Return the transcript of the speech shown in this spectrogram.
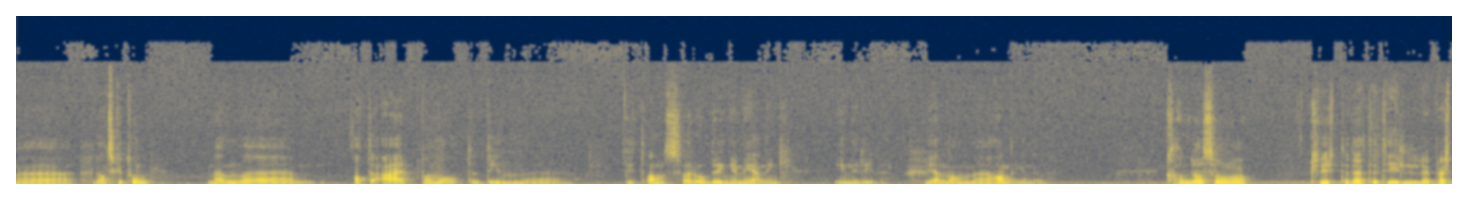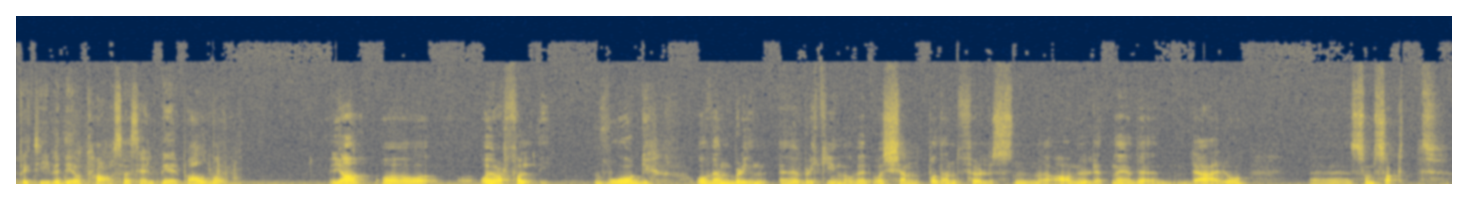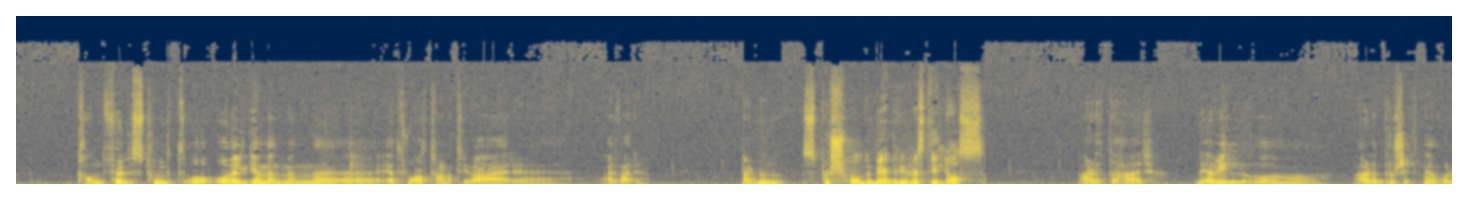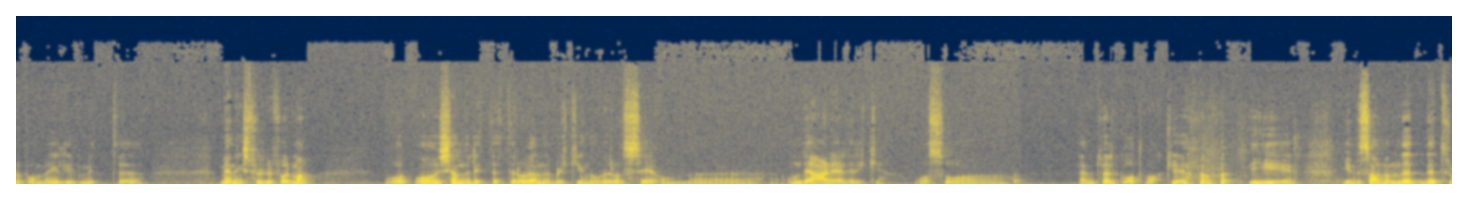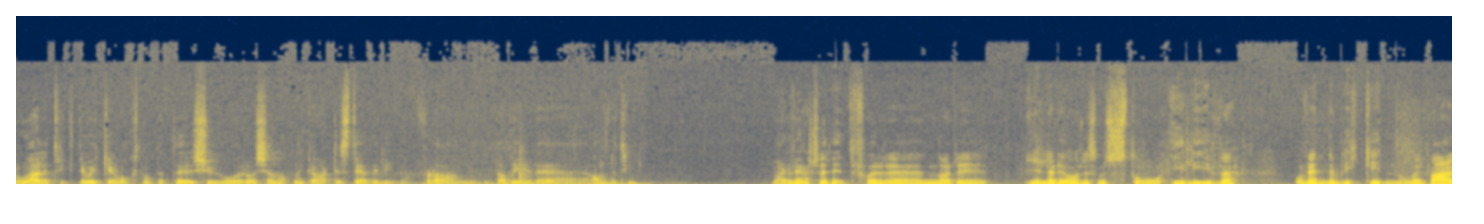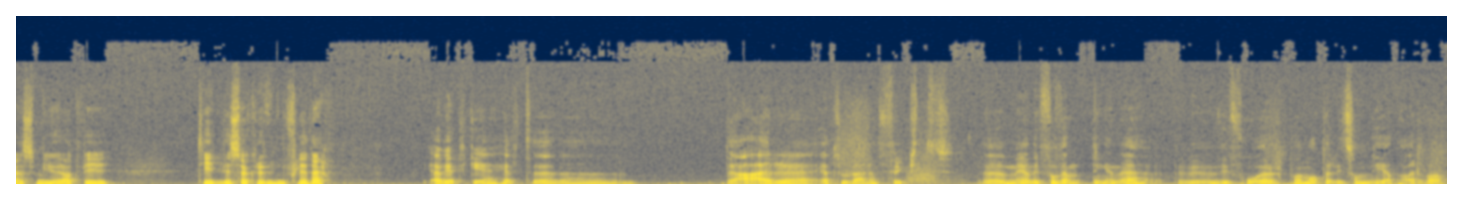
ganske tung. Men at det er på en måte din, ditt ansvar å bringe mening inn i livet gjennom eh, handlingen din. Kan du også knytte dette til perspektivet det å ta seg selv mer på alvor? Ja, og, og, og i hvert fall våg å vende eh, blikket innover og kjenne på den følelsen av mulighetene. Det, det er jo eh, som sagt kan føles tungt å, å velge, men, men, eh, jeg tror alternativet er, er, verre. Er det noen spørsmål du mener vi bør stille oss? Er dette her det jeg vil? Og er den prosjekten jeg holder på med i livet mitt, eh, meningsfulle for meg? Og, og kjenne litt etter og vende blikket innover og se om, om det er det eller ikke. Og så eventuelt gå tilbake i, i det samme. Men det, det, tror jeg er litt viktig å ikke våkne opp etter 20 år og kjenne at en ikke har vært til stede i livet. For da, da, blir det andre ting. Hva er det vi er så redd for eh, når gjelder det å liksom stå i livet og vende blikket innover? Hva er det som gjør at vi tidvis søker å unnfly det? Jeg vet ikke helt. Det er Jeg tror det er en frykt Eh, med de forventningene Vi får på en måte litt sånn nedarva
